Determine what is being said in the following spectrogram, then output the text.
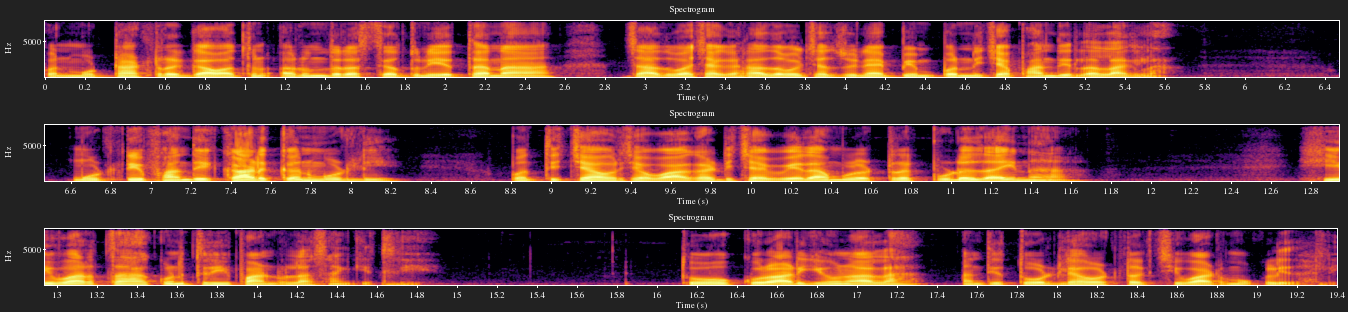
पण मोठा ट्रक गावातून अरुंद रस्त्यातून येताना जाधवाच्या घराजवळच्या जुन्या पिंपरणीच्या फांदीला लागला. मोठी फांदी काडकन मोडली पण तिच्यावरच्या वाघाटीच्या वेलामुळं ट्रक पुढं जाईना. ही वार्ता कोणीतरी पांडूला सांगितली. तो कुराड घेऊन आला आणि ती तोडल्यावर ट्रकची वाट मोकळी झाली.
